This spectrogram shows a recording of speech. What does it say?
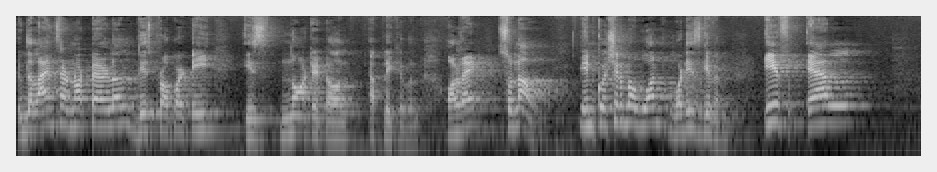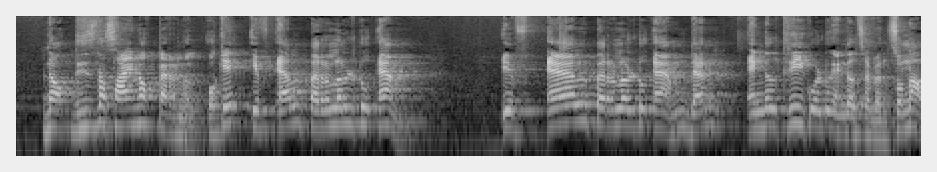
if the lines are not parallel, this property is not at all applicable. All right. So now in question number one, what is given? If L, now this is the sign of parallel. Okay. If L parallel to M, if L parallel to M, then angle 3 equal to angle 7 so now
